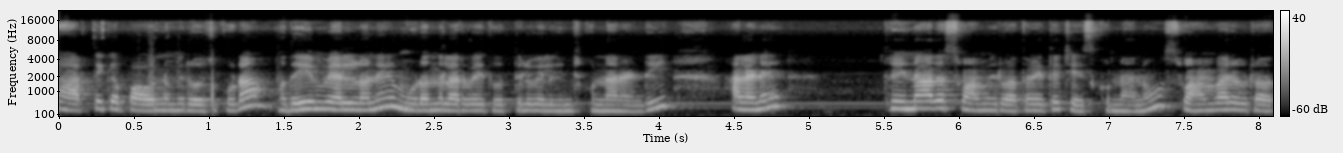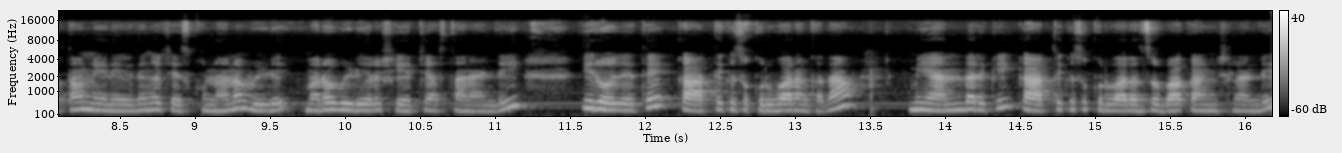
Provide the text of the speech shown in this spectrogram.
కార్తీక పౌర్ణమి రోజు కూడా ఉదయం వేళలోనే మూడు వందల అరవై ఐదు ఒత్తులు వెలిగించుకున్నానండి. అలానే శ్రీనాథ స్వామి వ్రతం అయితే చేసుకున్నాను. స్వామివారి వ్రతం నేను ఏ విధంగా చేసుకున్నానో వీడియో మరో వీడియోలో షేర్ చేస్తానండి. ఈరోజైతే కార్తీక శుక్రవారం కదా. మీ అందరికీ కార్తీక శుక్రవారం శుభాకాంక్షలు అండి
